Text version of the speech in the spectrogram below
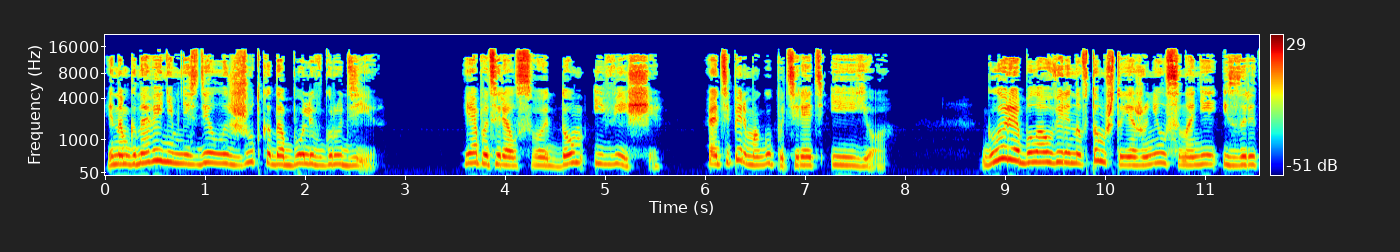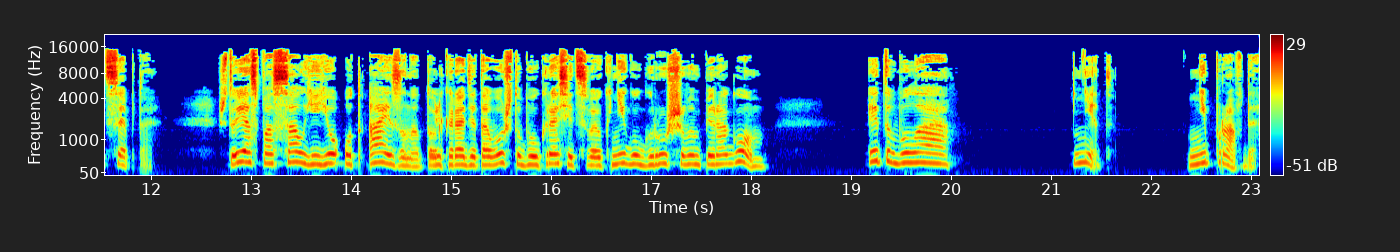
И на мгновение мне сделалось жутко до боли в груди. Я потерял свой дом и вещи, а теперь могу потерять и ее. Глория была уверена в том, что я женился на ней из-за рецепта, что я спасал ее от Айзена только ради того, чтобы украсить свою книгу грушевым пирогом. Это была... Нет, Неправда.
